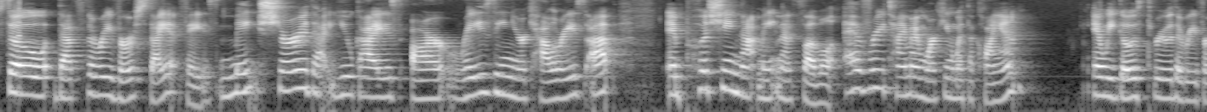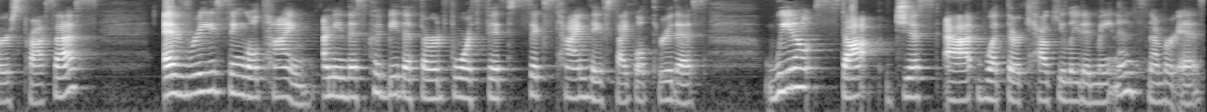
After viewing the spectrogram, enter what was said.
So, that's the reverse diet phase. Make sure that you guys are raising your calories up and pushing that maintenance level. Every time I'm working with a client and we go through the reverse process, every single time, I mean, this could be the third, fourth, fifth, sixth time they've cycled through this we don't stop just at what their calculated maintenance number is.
